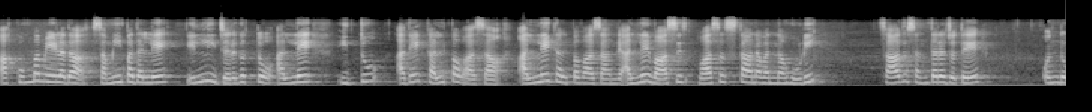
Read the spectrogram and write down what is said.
ಆ ಕುಂಭಮೇಳದ ಸಮೀಪದಲ್ಲೇ ಎಲ್ಲಿ ಜರುಗುತ್ತೋ ಅಲ್ಲೇ ಇದ್ದು ಅದೇ ಕಲ್ಪವಾಸ, ಅಲ್ಲೇ ಕಲ್ಪವಾಸ ಅಂದರೆ ಅಲ್ಲೇ ವಾಸಿ, ವಾಸಸ್ಥಾನವನ್ನು ಹೂಡಿ ಸಾಧು ಸಂತರ ಜೊತೆ ಒಂದು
